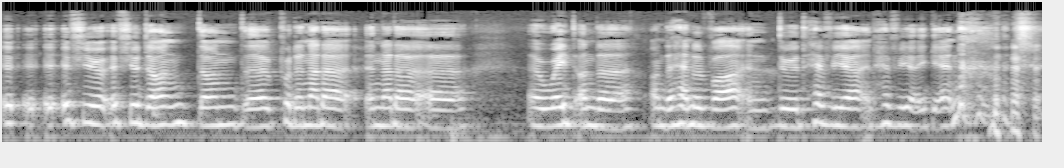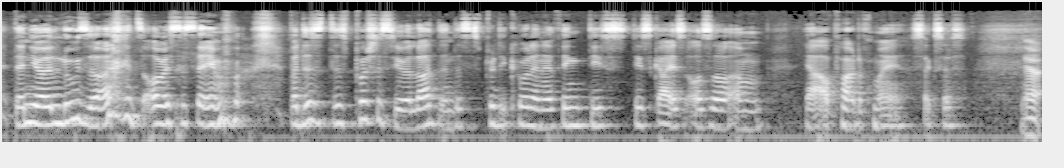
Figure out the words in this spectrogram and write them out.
if you if you don't don't uh, put another another uh, uh, weight on the on the handlebar and do it heavier and heavier again, then you're a loser. It's always the same. But this this pushes you a lot, and this is pretty cool. And I think these these guys also um yeah are part of my success. Yeah.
